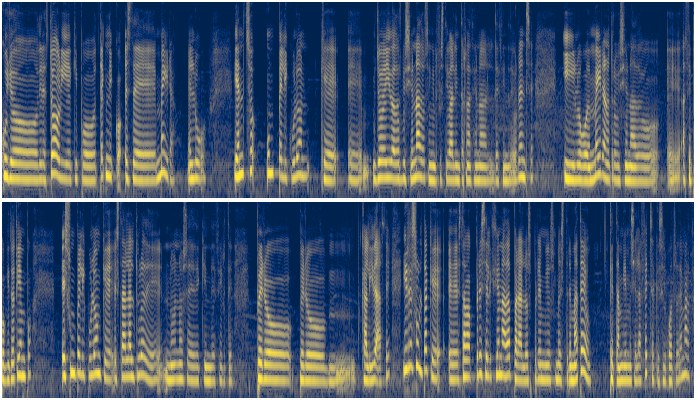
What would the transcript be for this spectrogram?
cuyo director y equipo técnico es de Meira, en Lugo. Y han hecho un peliculón que eh, yo he ido a dos visionados en el Festival Internacional de Cine de Ourense y luego en Meira, en otro visionado eh, hace poquito tiempo. Es un peliculón que está a la altura de, no, no sé de quién decirte, pero, pero mm, calidad. ¿eh? Y resulta que estaba preseleccionada para los premios Mestre Mateo, que también me sé la fecha, que es el 4 de marzo.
